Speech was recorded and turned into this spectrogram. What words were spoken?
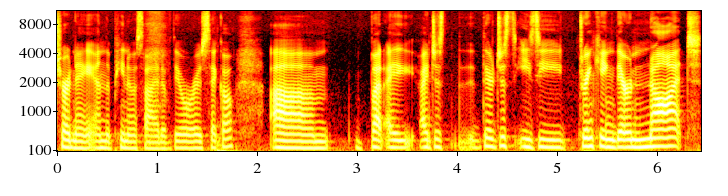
Chardonnay and the Pinot side of the Arroyo Seco. Um, but I, I just they're just easy drinking. They're not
